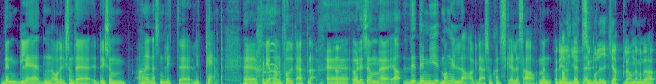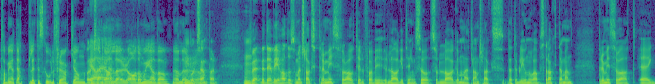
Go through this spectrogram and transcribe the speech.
den gleden og det liksom det liksom, Han er nesten litt, eh, litt pemp eh, fordi at han har fått et eple. Eh, Og liksom eh, Ja, det, det er mye, mange lag der som kan skrelles av, men Ja, Det er jo en dyp djup symbolik i det ta med et eple til skolefrøken. Ja, ja. Eller Adam og Eva. Eller, for eksempel. For Men det vi hadde som et slags premiss for av og til før vi lager ting, så, så lager man et eller annet slags Dette blir jo noe abstrakt, men premisset var at eh,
